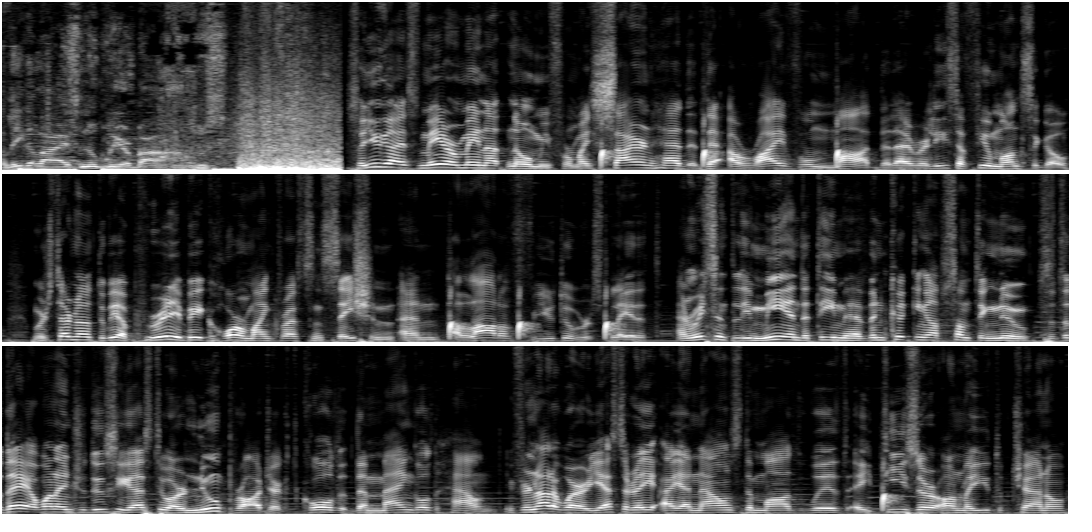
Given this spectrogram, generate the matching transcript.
Legalize nuclear bombs. So you guys may or may not know me for my Siren Head The Arrival mod that I released a few months ago, which turned out to be a pretty big horror Minecraft sensation and a lot of YouTubers played it. And recently me and the team have been cooking up something new, so today I want to introduce you guys to our new project called The Mangled Hound. If you're not aware, yesterday I announced the mod with a teaser on my YouTube channel,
